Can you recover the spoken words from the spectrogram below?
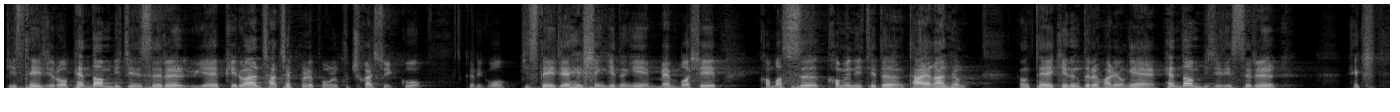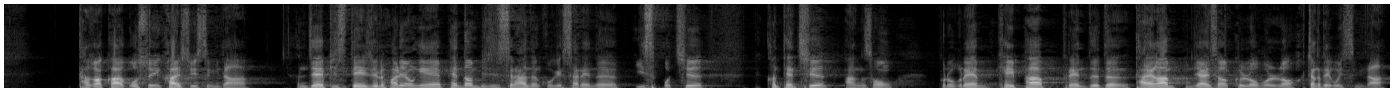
비스테이지로 팬덤 비즈니스를 위해 필요한 자체 플랫폼을 구축할 수 있고 그리고 비스테이지의 핵심 기능이 멤버십, 커머스, 커뮤니티 등 다양한 형, 형태의 기능들을 활용해 팬덤 비즈니스를 핵심, 다각화하고 수익화할 수 있습니다. 현재 비스테이지를 활용해 팬덤 비즈니스를 하는 고객 사례는 e스포츠, 컨텐츠, 방송, 프로그램, 케이팝, 브랜드 등 다양한 분야에서 글로벌로 확장되고 있습니다.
